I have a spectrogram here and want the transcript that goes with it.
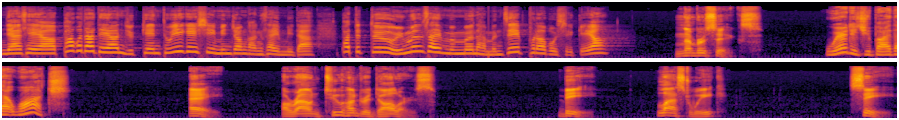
안녕하세요. 파고다 대연 유캔 도이게시 민정 강사입니다. 파트 2 의문사의 문문 한 문제 풀어보실게요. Number 6. Where did you buy that watch? A. Around $200. B. Last week. C.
